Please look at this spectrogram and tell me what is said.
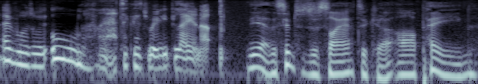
Everyone's always, oh, my sciatica's really playing up. Yeah, the symptoms of sciatica are pain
